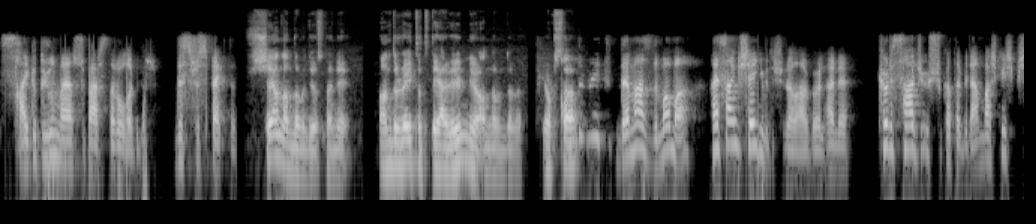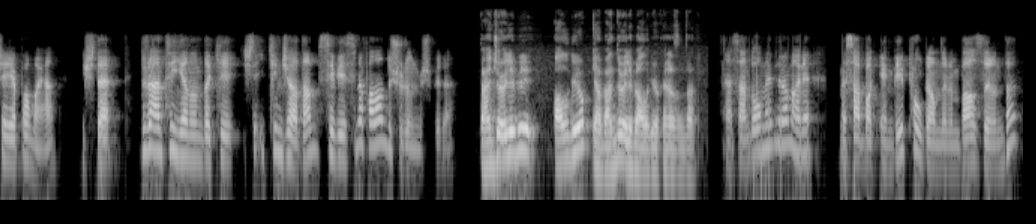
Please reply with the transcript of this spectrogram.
saygı duyulmayan süperstarı olabilir. Disrespected. Şey anlamda mı diyorsun hani underrated değer verilmiyor anlamında mı? Yoksa Underrated demezdim ama hani sanki şey gibi düşünüyorlar böyle hani Curry sadece üçlük atabilen, başka hiçbir şey yapamayan, işte Durant'in yanındaki işte ikinci adam seviyesine falan düşürülmüş biri. bence öyle bir algı yok ya. Bende öyle bir algı yok en azından. Yani sende olmayabilir ama hani mesela bak NBA programlarının bazılarında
